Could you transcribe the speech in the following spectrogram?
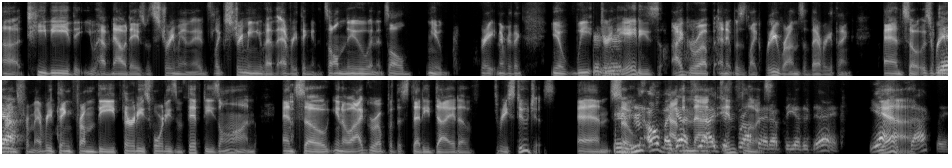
uh TV that you have nowadays with streaming. It's like streaming, you have everything, and it's all new, and it's all you know great and everything. You know, we mm-hmm. during the '80s, I grew up, and it was like reruns of everything and so it was reruns yeah. from everything from the 30s 40s and 50s on and so you know i grew up with a steady diet of three stooges and so mm-hmm. oh my gosh. Yeah, i just influence, brought that up the other day. Yeah, yeah, exactly.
